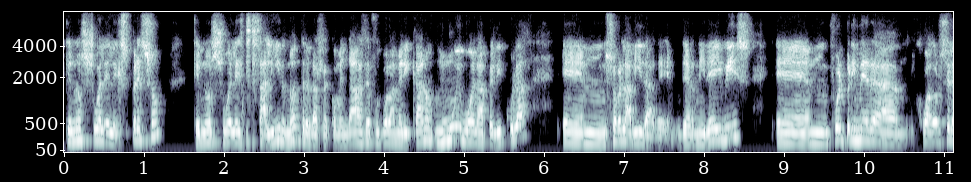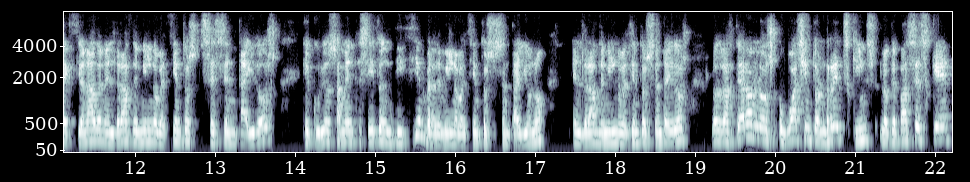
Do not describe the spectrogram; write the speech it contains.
que no suele el expreso, que no suele salir ¿no? entre las recomendadas de fútbol americano. Muy buena película em, sobre la vida de, Ernie Davis. Em, fue el primer eh, jugador seleccionado en el draft de 1962, que curiosamente se hizo en diciembre de 1961, el draft de 1962. Lo draftearon los Washington Redskins. Lo que pasa es que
